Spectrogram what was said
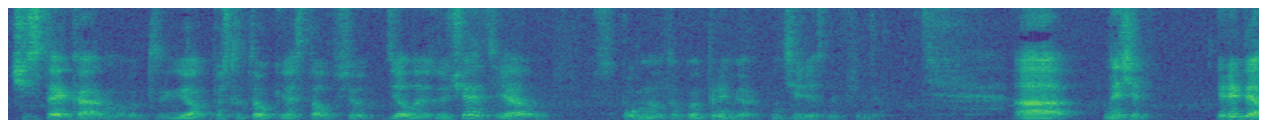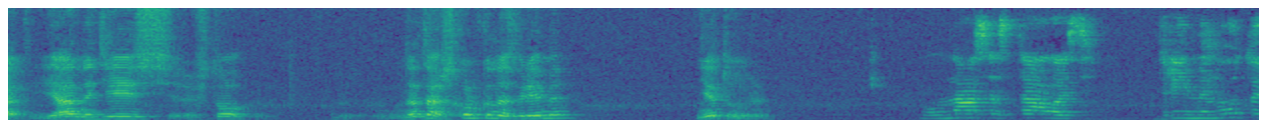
чистая карма. Вот я после того, как я стал все дело изучать, я вспомнил такой пример, интересный пример. А, значит, ребят, я надеюсь, что... Наташа, сколько у нас время? Нет уже? У нас осталось три минуты.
